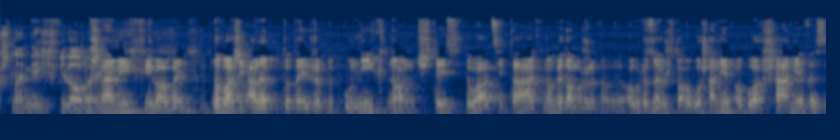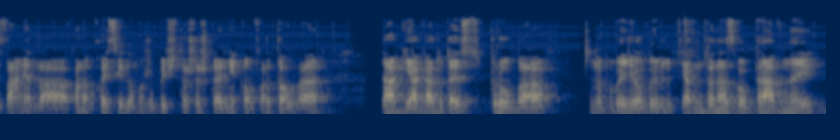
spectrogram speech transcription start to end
Przynajmniej chwilowej. Przynajmniej chwilowej. No właśnie, ale tutaj, żeby uniknąć tej sytuacji, tak, no wiadomo, że no, rozumiem, że to ogłaszanie, ogłaszanie wezwania dla pana Buchajskiego może być troszeczkę niekomfortowe. Tak, jaka tutaj jest próba, no powiedziałbym, ja bym to nazwał prawnej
